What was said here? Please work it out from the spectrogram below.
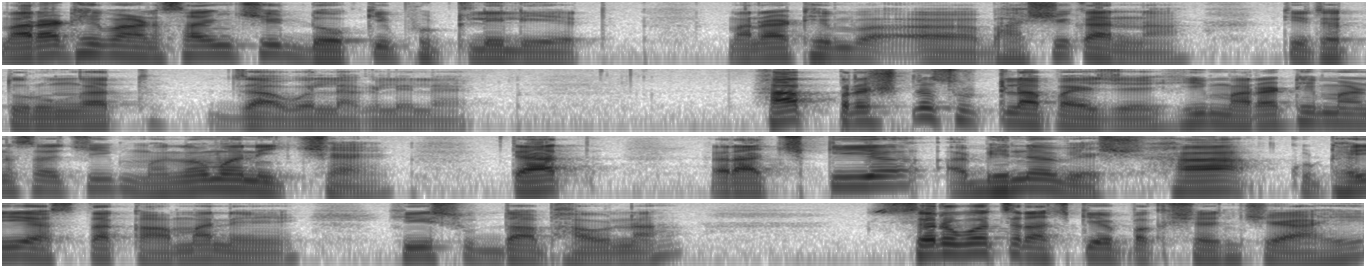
मराठी माणसांची डोकी फुटलेली आहेत. मराठी भाषिकांना तिथं तुरुंगात जावं लागलेलं आहे. हा प्रश्न सुटला पाहिजे. ही मराठी माणसाची मनोमन इच्छा आहे. त्यात राजकीय अभिनवेश हा कुठेही असता कामा नये ही सुद्धा भावना सर्वच राजकीय पक्षांची आहे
